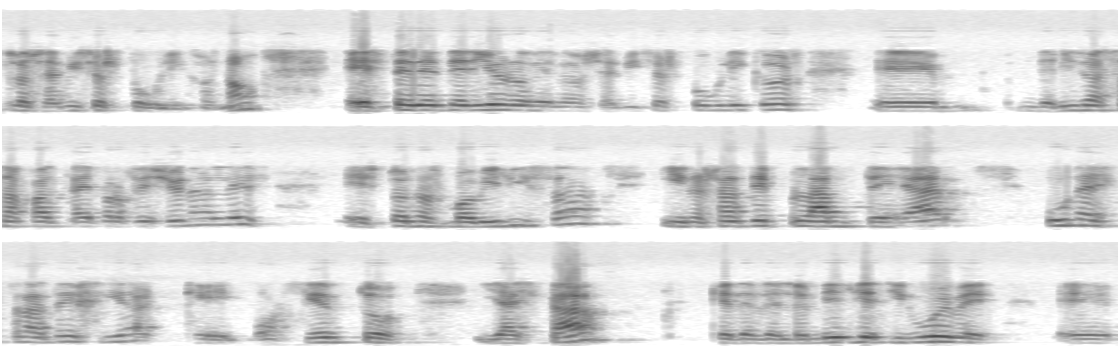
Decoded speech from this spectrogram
los servicios públicos. ¿no? Este deterioro de los servicios públicos, eh, debido a esa falta de profesionales, esto nos moviliza y nos hace plantear una estrategia que, por cierto, ya está, que desde el 2019, eh,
